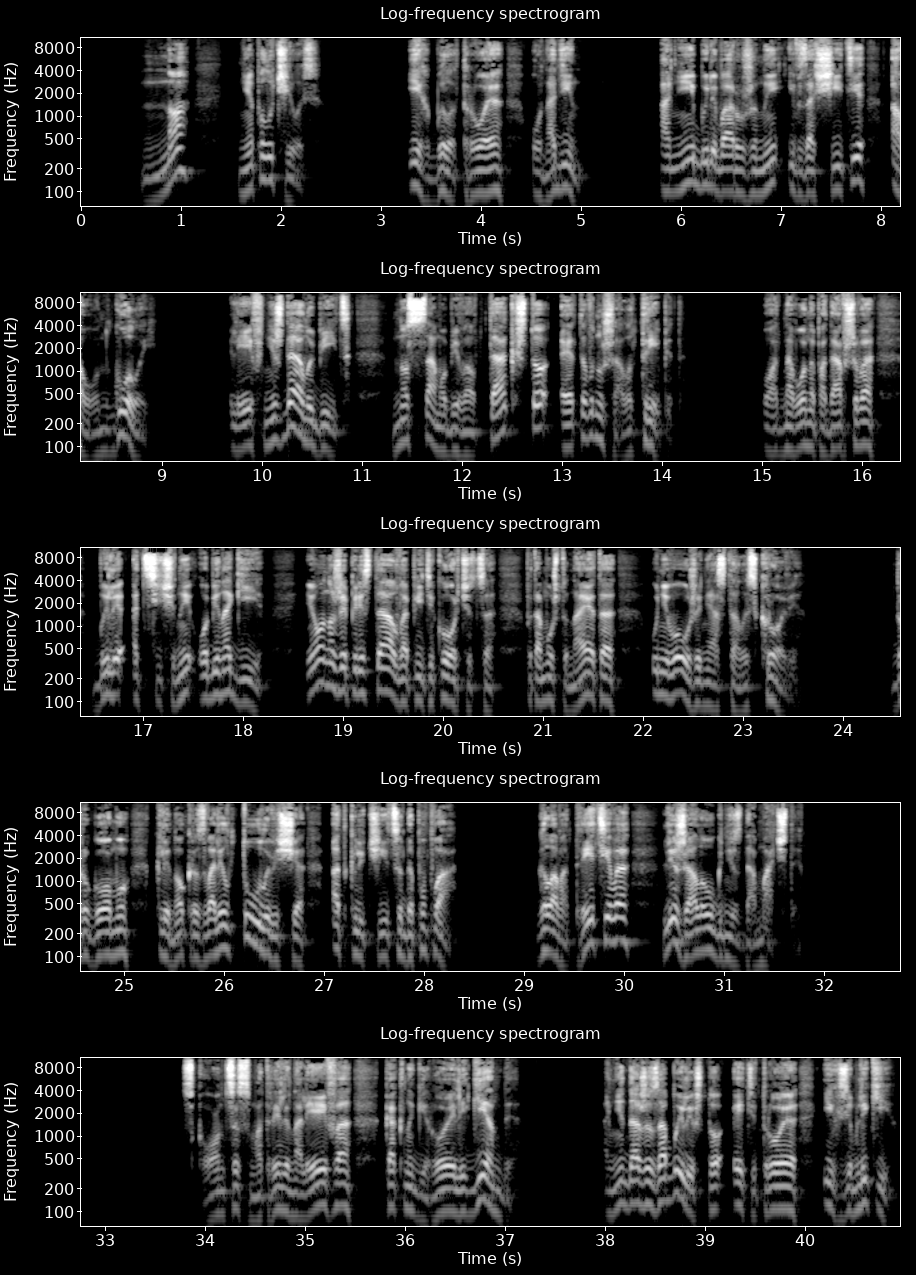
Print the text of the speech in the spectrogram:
Но не получилось. Их было трое, он один. Они были вооружены и в защите, а он голый. Лейф не ждал убийц, но сам убивал так, что это внушало трепет. У одного нападавшего были отсечены обе ноги, и он уже перестал вопить и корчиться, потому что на это у него уже не осталось крови. Другому клинок развалил туловище от ключицы до пупа. Голова третьего лежала у гнезда мачты. Сконцы смотрели на Лейфа, как на героя легенды. Они даже забыли, что эти трое — их земляки.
